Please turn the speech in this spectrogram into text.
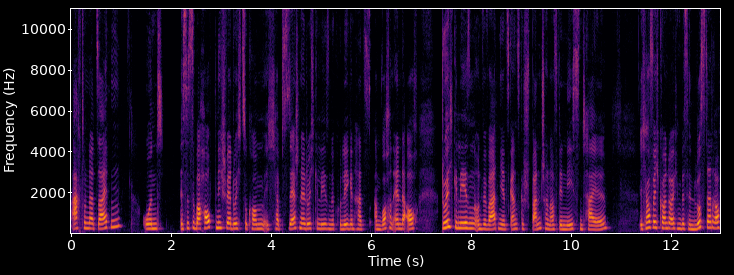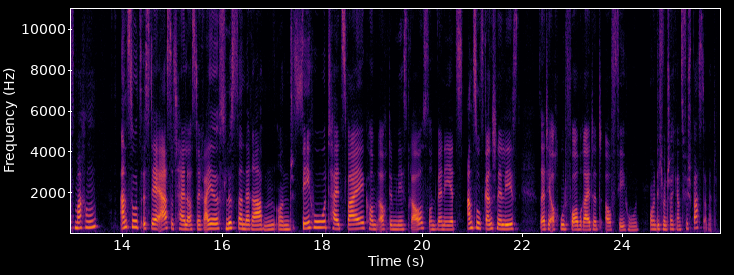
800 Seiten und es ist überhaupt nicht schwer durchzukommen. Ich habe es sehr schnell durchgelesen. Eine Kollegin hat es am Wochenende auch durchgelesen und wir warten jetzt ganz gespannt schon auf den nächsten Teil. Ich hoffe, ich konnte euch ein bisschen Lust darauf machen. Anzuts ist der erste Teil aus der Reihe Flüstern der Raben und Fehu Teil 2 kommt auch demnächst raus und wenn ihr jetzt Anzuts ganz schnell lest, seid ihr auch gut vorbereitet auf Fehu und ich wünsche euch ganz viel Spaß damit.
